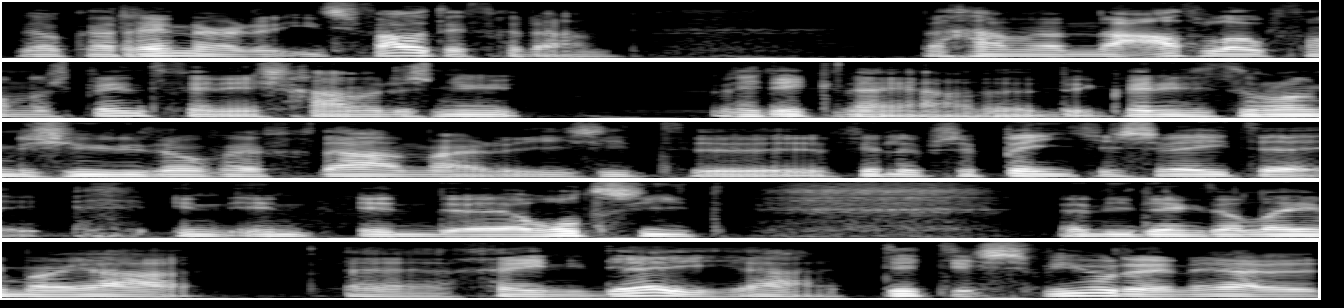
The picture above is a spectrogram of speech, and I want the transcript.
welke renner er iets fout heeft gedaan. Dan gaan we na afloop van een sprintfinish, gaan we dus nu, weet ik, nou ja, ik weet niet hoe lang de jury erover heeft gedaan, maar je ziet eh Philips zijn peentjes zweten in, in, in de hot seat. En die denkt alleen maar, ja, eh, geen idee. Ja, dit is wielrennen. Ja,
